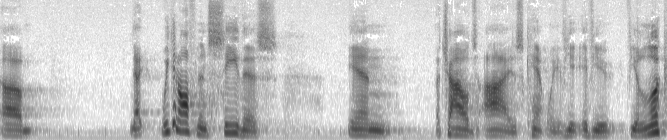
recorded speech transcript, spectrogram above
Um, that we can often see this in a child's eyes, can't we? If you, if you, if you look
